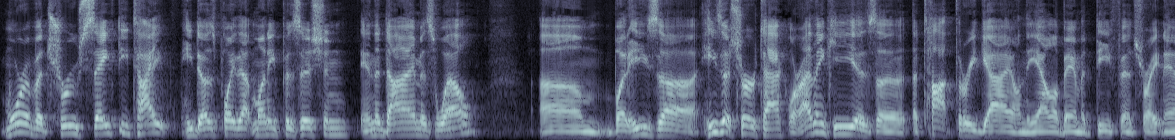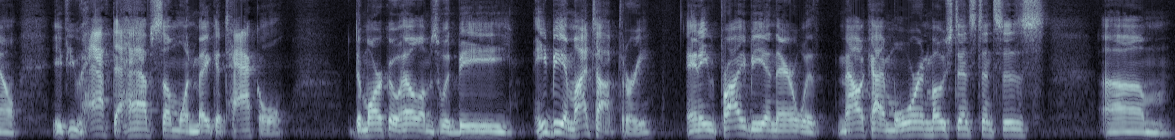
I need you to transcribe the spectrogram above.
more of a true safety type. He does play that money position in the dime as well. Um, but he's uh, he's a sure tackler. I think he is a, a, top three guy on the Alabama defense right now. If you have to have someone make a tackle, DeMarcco Hellams would be he'd be in my top three, and he would probably be in there with Malachi Moore in most instances. Um,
